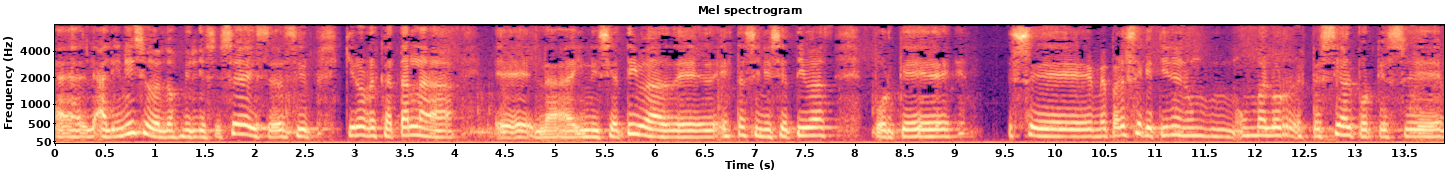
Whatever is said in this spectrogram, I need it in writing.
al, inicio del 2016, es decir, quiero rescatar la, la iniciativa de, estas iniciativas porque se, me parece que tienen un, un valor especial porque se,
